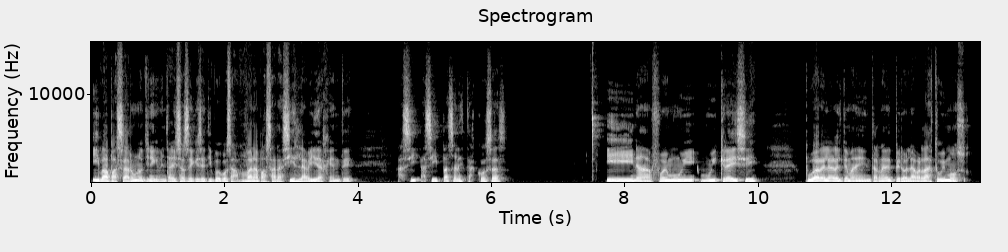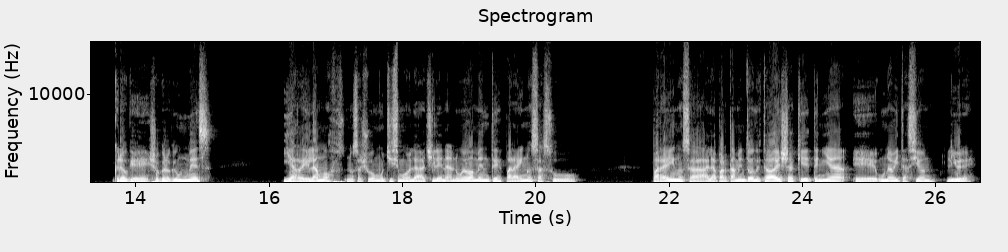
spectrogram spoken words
Y va a pasar, uno tiene que mentalizarse que ese tipo de cosas van a pasar, así es la vida, gente. Así, así pasan estas cosas. Y nada, fue muy, muy crazy. Pude arreglar el tema de internet, pero la verdad estuvimos, creo que, yo creo que un mes. Y arreglamos, nos ayudó muchísimo la chilena nuevamente para irnos a su... Para irnos al apartamento donde estaba ella que tenía eh, una habitación libre.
